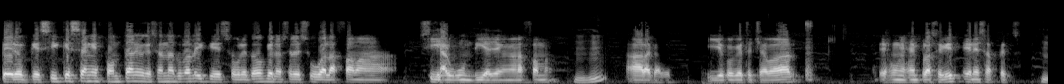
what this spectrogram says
pero que sí que sean espontáneos, que sean naturales y que sobre todo que no se les suba la fama, si algún día llegan a la fama, a la cabeza. Y yo creo que este chaval es un ejemplo a seguir en ese aspecto. Mm.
